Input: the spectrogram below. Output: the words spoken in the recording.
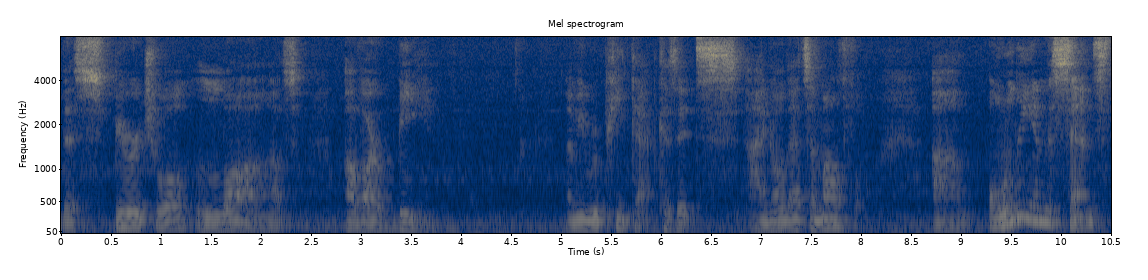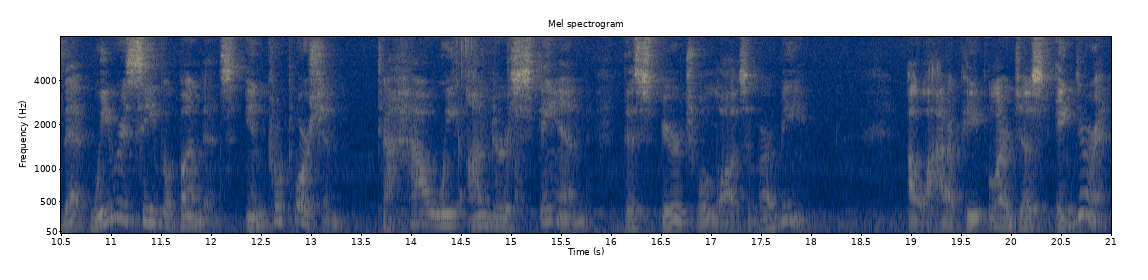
the spiritual laws of our being. Let me repeat that because it's, I know that's a mouthful. Um, only in the sense that we receive abundance in proportion to how we understand the spiritual laws of our being. A lot of people are just ignorant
